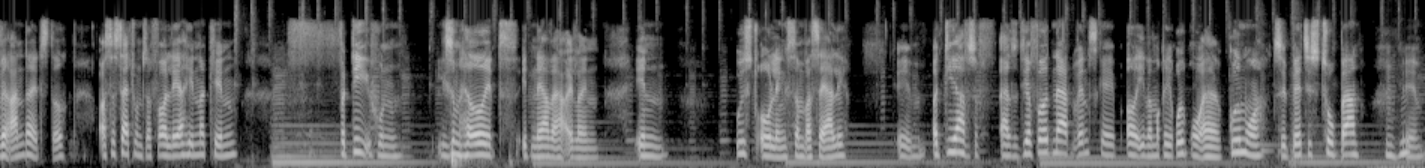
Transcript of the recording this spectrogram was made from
veranda et sted. Og så satte hun sig for at lære hende at kende, fordi hun ligesom havde et, et nærvær eller en, en udstråling, som var særlig. Øhm, og de har, så, altså, de har fået et nært venskab, og Eva Marie Rødbro er gudmor til Bettys to børn. Mm-hmm. Øhm,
